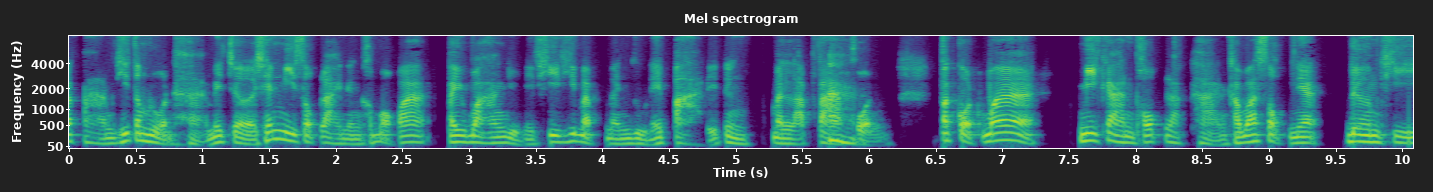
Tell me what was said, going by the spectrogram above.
ก็ตามที่ตำรวจหาไม่เจอ เช่นมีศพรายหนึ่งเขาบอกว่าไปวางอยู่ในที่ที่แบบมันอยู่ในป่านิดนึงมันรับตาคน ปรากฏว่ามีการพบหลักฐานครับว่าศพเนี่ยเดิมที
